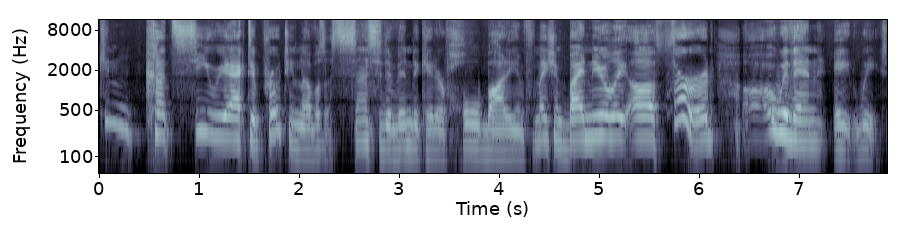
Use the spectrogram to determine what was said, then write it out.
can cut C-reactive protein levels, a sensitive indicator of whole-body inflammation, by nearly a third uh, within eight weeks.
